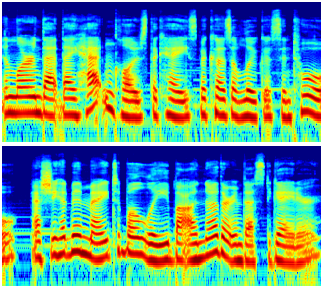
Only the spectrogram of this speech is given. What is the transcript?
and learned that they hadn't closed the case because of Lucas and Toole, as she had been made to believe by another investigator.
